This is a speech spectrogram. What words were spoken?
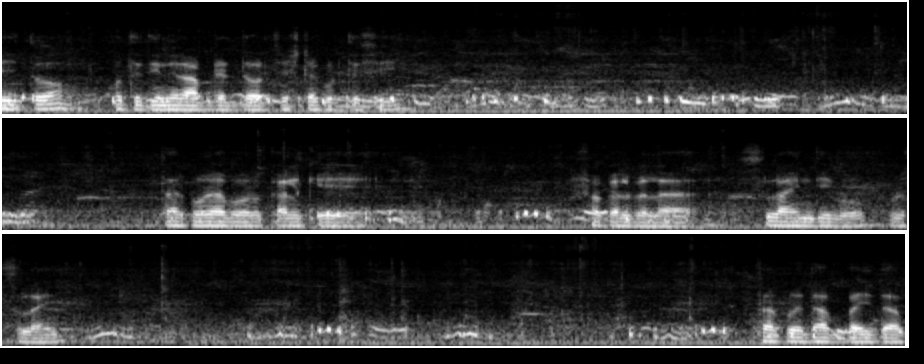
এই তো প্রতিদিনের আপডেট দেওয়ার চেষ্টা করতেছি। তারপরে আবার কালকে সকালবেলা স্লাইন দিব, পুরো স্লাইন। তারপরে ধাপ বাই ধাপ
